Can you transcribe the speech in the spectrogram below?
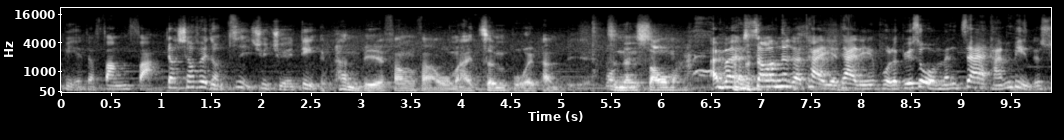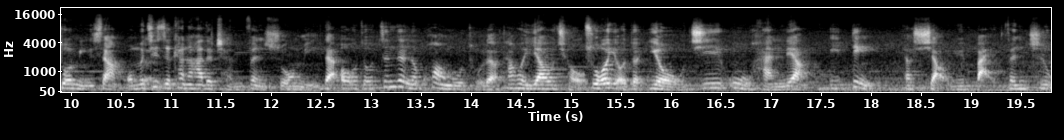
别的方法，让消费者自己去决定。判别方法，我们还真不会判别。只能烧吗？哎，不，烧那个太也太离谱了。比如说我们在产品的说明上，我们其实看到它的成分说明，在欧洲真正的矿物涂料，它会要求所有的有机物含量一定要小于百分之五。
